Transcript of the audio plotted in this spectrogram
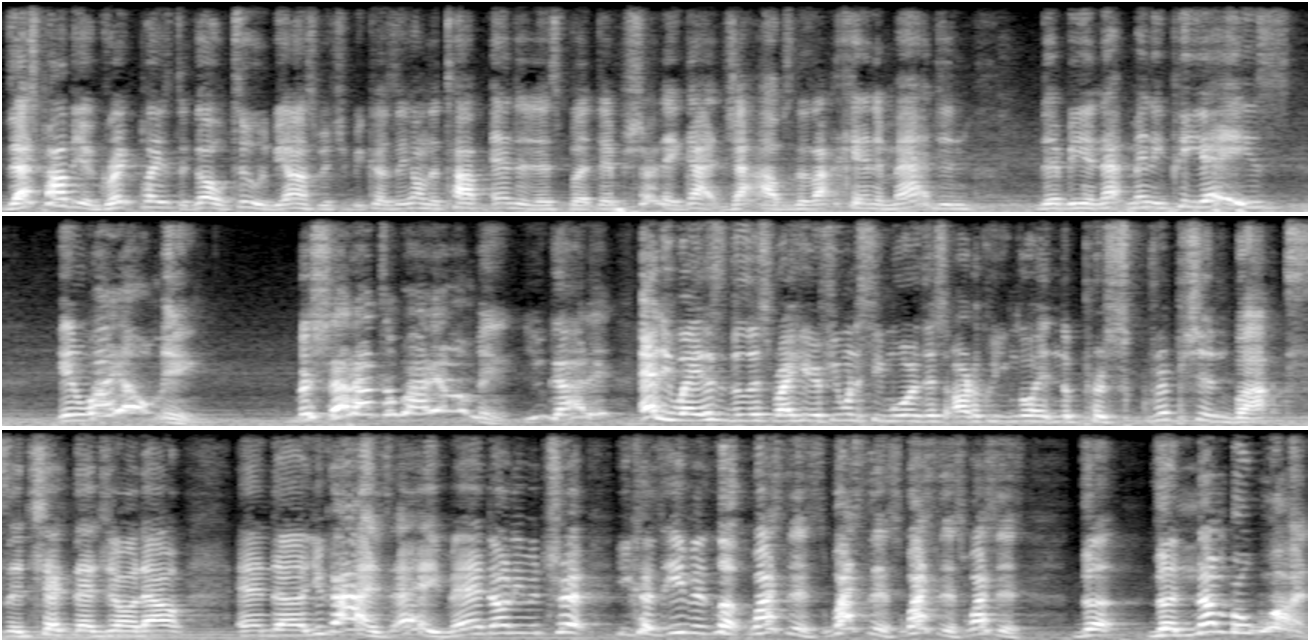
That's probably a great place to go, too, to be honest with you, because they're on the top end of this, but they're sure they got jobs, because I can't imagine there being that many PAs in Wyoming. But shout out to Wyoming. You got it. Anyway, this is the list right here. If you want to see more of this article, you can go ahead in the prescription box and check that joint out. And uh, you guys, hey, man, don't even trip. Because even, look, watch this, watch this, watch this, watch this. The the number one,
